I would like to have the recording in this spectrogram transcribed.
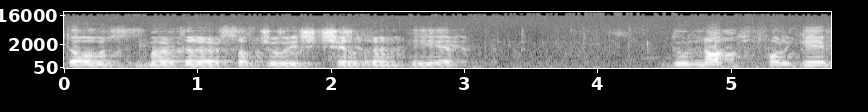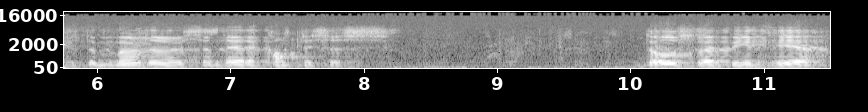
those murderers of Jewish children here. Do not forgive the murderers and their accomplices. Those who have been here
